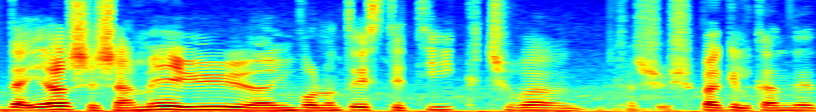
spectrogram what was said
d'ailleurs, j'ai jamais eu une volonté esthétique, tu vois. Je, je suis pas quelqu'un de,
